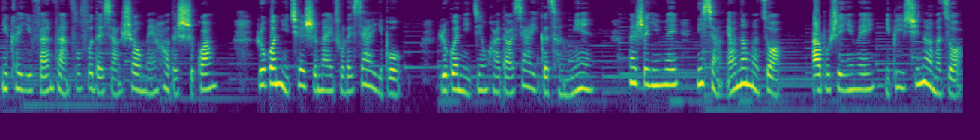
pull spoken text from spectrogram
你可以反反复复地享受美好的时光。如果你确实迈出了下一步，如果你进化到下一个层面，那是因为你想要那么做，而不是因为你必须那么做。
